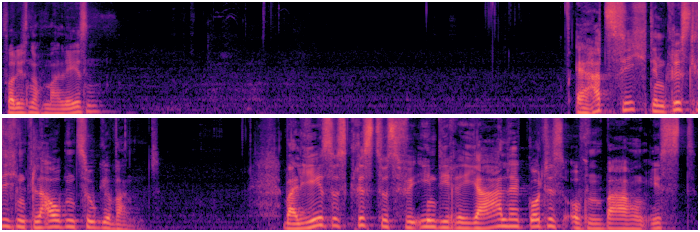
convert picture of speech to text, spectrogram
Soll ich es nochmal lesen? Er hat sich dem christlichen Glauben zugewandt, weil Jesus Christus für ihn die reale Gottesoffenbarung ist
